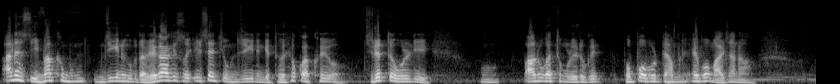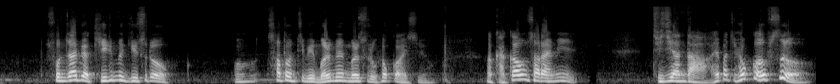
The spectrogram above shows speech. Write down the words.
안에서 이만큼 움직이는 것보다 외곽에서 1cm 움직이는 게 더 효과가 커요. 지렛대 원리, 어, 빠루 같은 걸 이렇게 못 뽑을 때 한번 해보면 알잖아. 손잡이가 길면 길수록 어, 사돈집이 멀면 멀수록 효과가 있어요. 그러니까 가까운 사람이 지지한다 해봤자 효과 없어.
